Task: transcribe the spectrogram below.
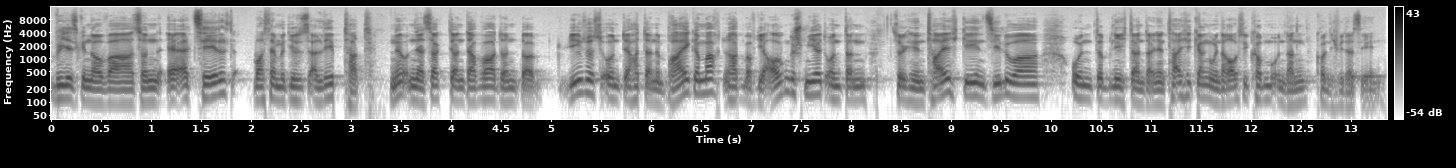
wie das genau war, sondern er erzählt, was er mit Jesus erlebt hat. Ne? Und er sagt dann, da war dann da Jesus und der hat dann einen Brei gemacht und hat mir auf die Augen geschmiert und dann soll ich in den Teich gehen, Siloa, und da bin ich dann in den Teich gegangen und rausgekommen und dann konnte ich wieder sehen.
